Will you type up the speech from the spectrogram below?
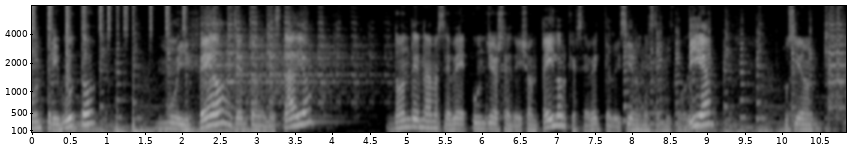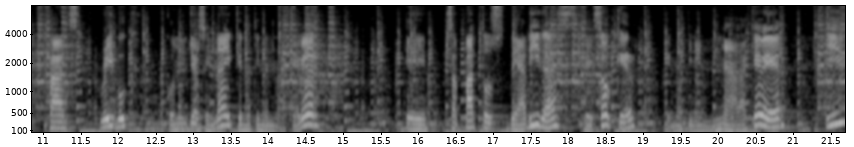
un tributo muy feo dentro del estadio. Donde nada más se ve un jersey de Sean Taylor, que se ve que lo hicieron ese mismo día. Pusieron fans Reebok con un jersey Nike que no tienen nada que ver. Eh, zapatos de Adidas de soccer que no tienen nada que ver. Y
